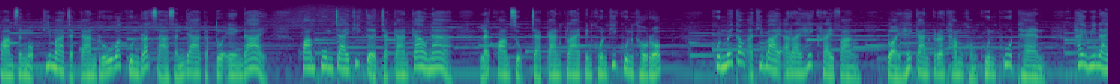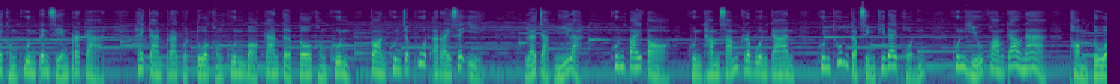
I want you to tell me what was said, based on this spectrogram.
ความสงบที่มาจากการรู้ว่าคุณรักษาสัญญากับตัวเองได้ ความภูมิใจที่เกิดจากการก้าวหน้า และความสุขจากการกลายเป็นคนที่คุณเคารพ คุณไม่ต้องอธิบายอะไรให้ใครฟัง ปล่อยให้การกระทำของคุณพูดแทน ให้วินัยของคุณเป็นเสียงประกาศ ให้การปรากฏตัวของคุณบอกการเติบโตของคุณ ก่อนคุณจะพูดอะไรเสียอีก แล้วจากนี้ล่ะ คุณไปต่อ คุณทำซ้ำกระบวนการ คุณทุ่มกับสิ่งที่ได้ผล คุณหิวความก้าวหน้า ถ่อมตัว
